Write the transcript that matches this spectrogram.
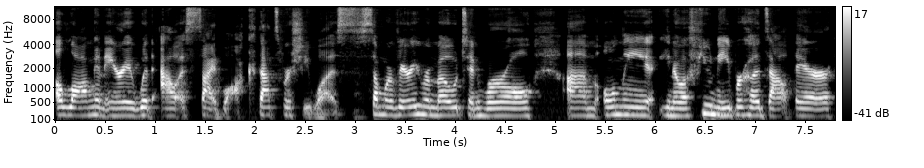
along an area without a sidewalk. That's where she was, somewhere very remote and rural. Um, only you know a few neighborhoods out there.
